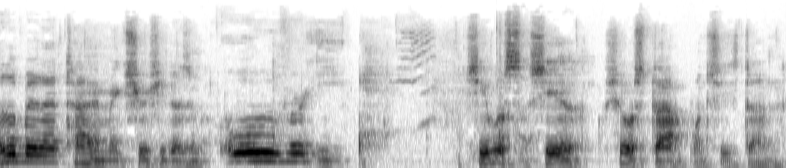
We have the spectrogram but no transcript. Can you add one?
Little bit at a time. Make sure she doesn't overeat. She will. She'll. She'll stop when she's done.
